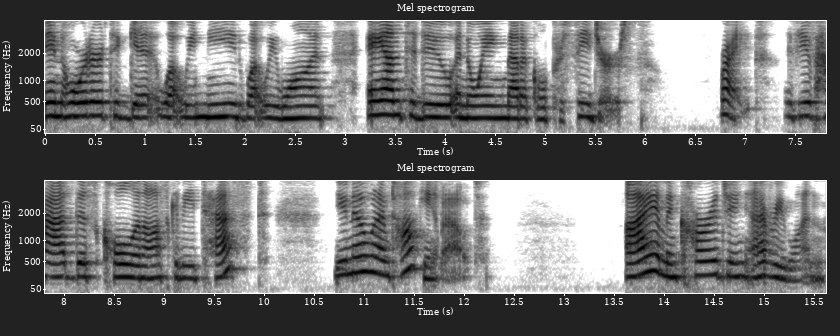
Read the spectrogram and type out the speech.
in order to get what we need, what we want, and to do annoying medical procedures. Right. If you've had this colonoscopy test, you know what I'm talking about. I am encouraging everyone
